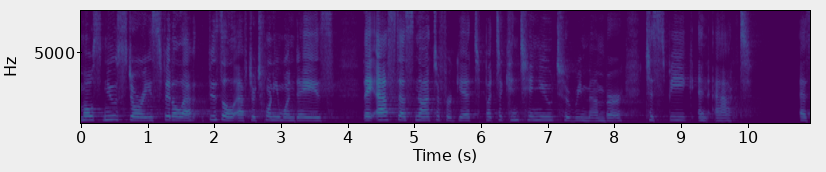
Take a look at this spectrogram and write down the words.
Most news stories fizzle after 21 days. They asked us not to forget, but to continue to remember, to speak and act as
